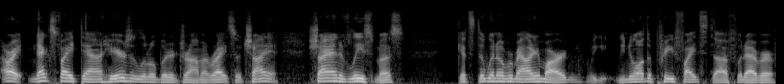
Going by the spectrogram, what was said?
All right, next fight down. Here's a little bit of drama, right? So Cheyanne, Cheyanne Vlismas gets the win over Mallory Martin. We we knew all the pre-fight stuff, whatever.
